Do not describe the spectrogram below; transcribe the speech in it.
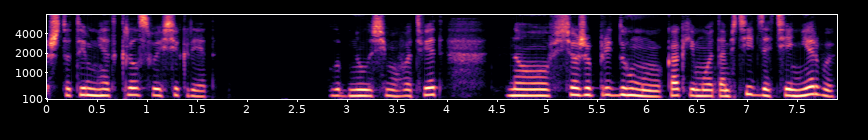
что ты мне открыл свой секрет. Улыбнулась ему в ответ, но все же придумаю, как ему отомстить за те нервы,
